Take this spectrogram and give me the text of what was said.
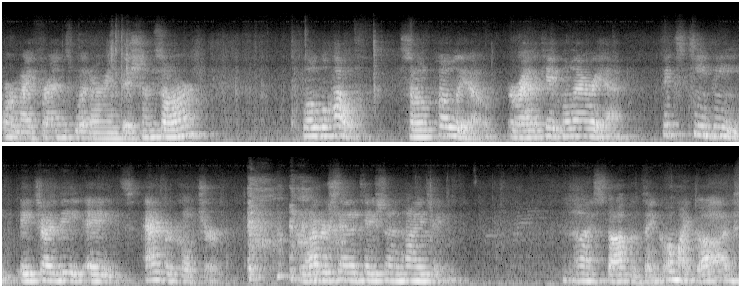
or my friends what our ambitions are, global health, solve polio, eradicate malaria, fix TB, HIV, AIDS, agriculture, water sanitation and hygiene, And I stop and think, oh my God.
